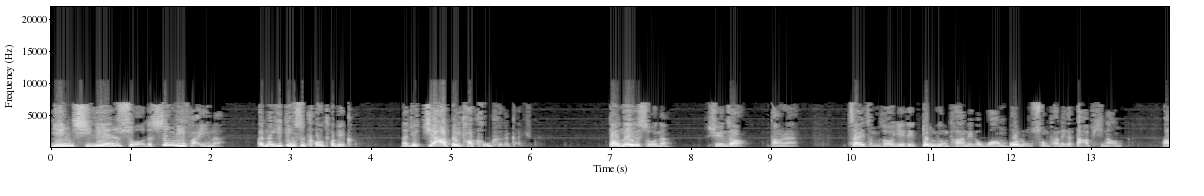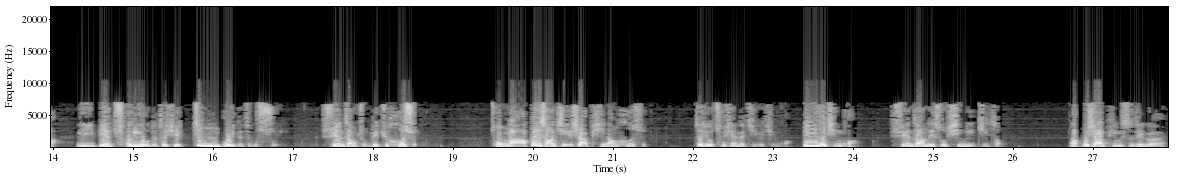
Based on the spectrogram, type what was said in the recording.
引起连锁的生理反应呢，啊，那一定是口特别渴，那就加倍他口渴的感觉。到那个时候呢，玄奘。当然，再怎么着也得动用他那个王伯龙送他那个大皮囊，啊，里边存有的这些珍贵的这个水，玄奘准备去喝水，从马背上解下皮囊喝水，这就出现了几个情况。第一个情况，玄奘那时候心里急躁，啊，不像平时这个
